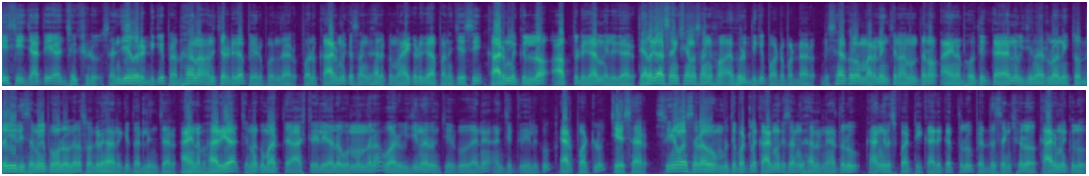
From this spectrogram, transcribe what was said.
ఐఎన్టీయూసీ జాతీయ అధ్యక్షుడు సంజీవరెడ్డికి ప్రధాన అనుచరుడిగా పేరు పొందారు. పలు కార్మిక సంఘాలకు నాయకుడిగా పనిచేసి కార్మికుల్లో ఆప్తుడిగా మెలిగారు. తెలగా సంక్షేమ సంఘం అభివృద్ధికి పోటపడ్డారు. విశాఖలో మరణించిన అనంతరం ఆయన భౌతికాయాన్ని విజయనగరంలోని చుద్దవీధి సమీపంలో గల స్వగ్రహానికి తరలించారు. ఆయన భార్య చిన్న కుమార్తె ఆస్ట్రేలియాలో ఉన్నందున వారు విజయనగరం చేరుకోగానే అంత్యక్రియలకు ఏర్పాట్లు చేశారు. శ్రీనివాసరావు మృతి పట్ల కార్మిక సంఘాల నేతలు కాంగ్రెస్ పార్టీ కార్యకర్తలు పెద్ద సంఖ్యలో కార్మికులు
